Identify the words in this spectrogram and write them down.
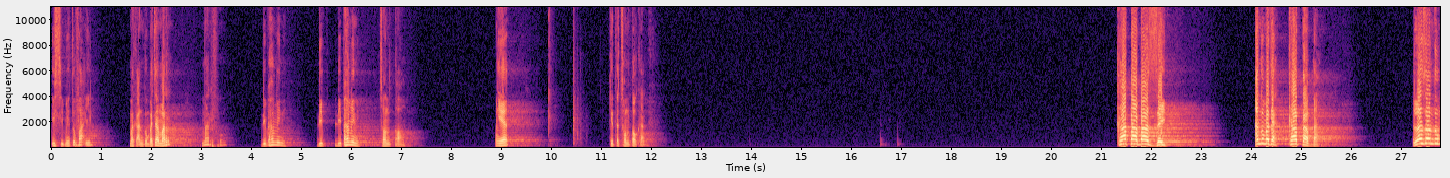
Isim itu fa'il. Maka antum baca mar, marfu. Dipahami ini? Dipahami ini? Contoh. Ya. Kita contohkan. Kataba Zaid. Antum baca kataba. Langsung antum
